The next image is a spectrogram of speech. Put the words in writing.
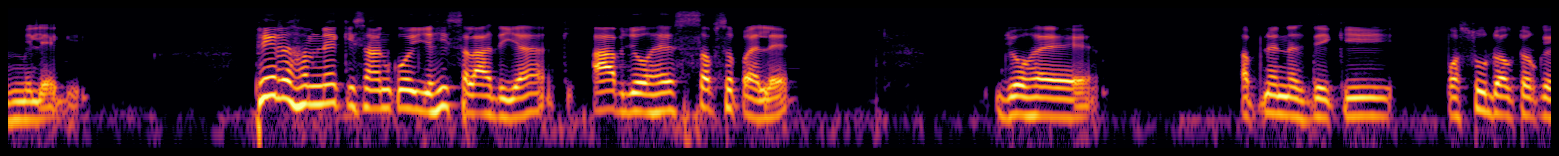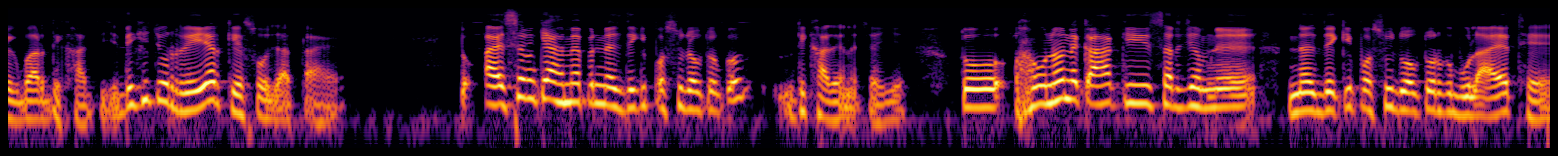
मिलेगी। फिर हमने किसान को यही सलाह दिया कि आप जो है, सबसे पहले जो है, अपने नज़दीकी पशु डॉक्टर को एक बार दिखा दीजिए। देखिए, जो रेयर केस हो जाता है तो ऐसे में क्या हमें अपने नज़दीकी पशु डॉक्टर को दिखा देना चाहिए? तो उन्होंने कहा कि, सर जी, हमने नज़दीकी पशु डॉक्टर को बुलाए थे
